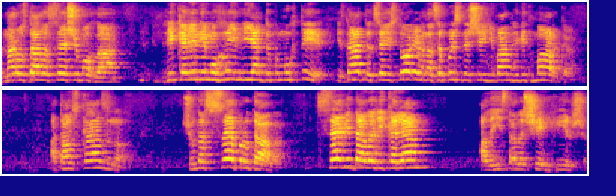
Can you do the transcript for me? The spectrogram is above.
Вона роздала все, що могла. Лікарі не могли ніяк допомогти. І знаєте, ця історія вона записана ще в Євангелії від Марка. А там сказано, що вона все продала, все віддала лікарям, але їй стало ще гірше.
